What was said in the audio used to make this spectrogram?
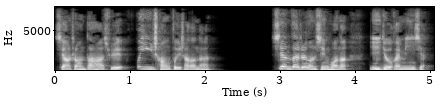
想上大学非常非常的难。现在这种情况呢，依旧很明显，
